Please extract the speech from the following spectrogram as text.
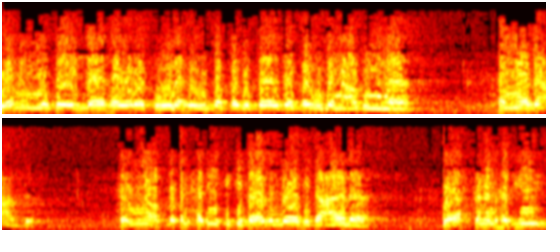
ومن يطع الله ورسوله فقد فاز فوزا عظيما. أما بعد فإن أصدق الحديث كتاب الله تعالى وأحسن الهدي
